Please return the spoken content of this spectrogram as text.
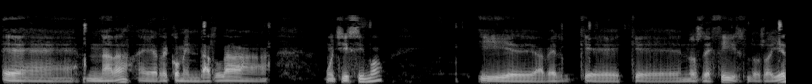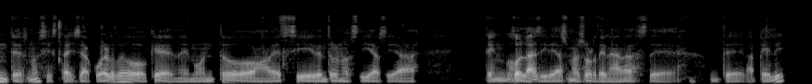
Eh, nada, recomendarla muchísimo y eh, a ver qué, nos decís los oyentes, ¿no? Si estáis de acuerdo o qué. De momento, a ver si dentro de unos días ya tengo las ideas más ordenadas de, de la peli.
